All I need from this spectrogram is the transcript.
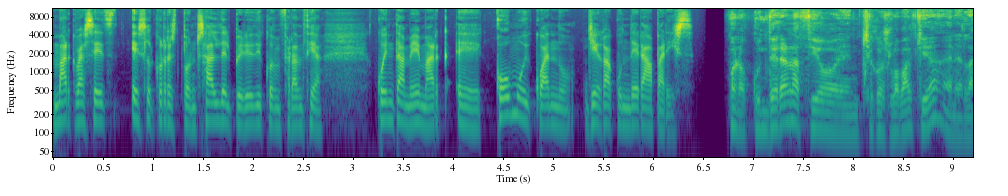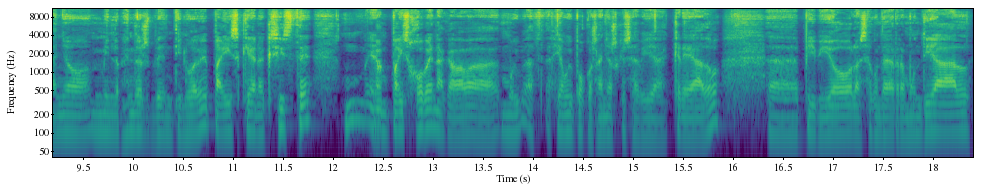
Marc Basset es el corresponsal del periódico en Francia. Cuéntame, Marc, eh, ¿cómo y cuándo llega Kundera a París? Bueno, Kundera nació en Checoslovaquia en el año 1929, país que ya no existe. Era un país joven, acababa muy, hacía muy pocos años que se había creado. Eh, vivió la Segunda Guerra Mundial,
